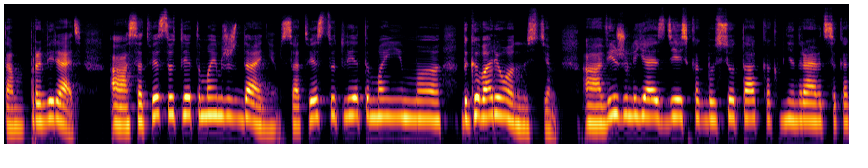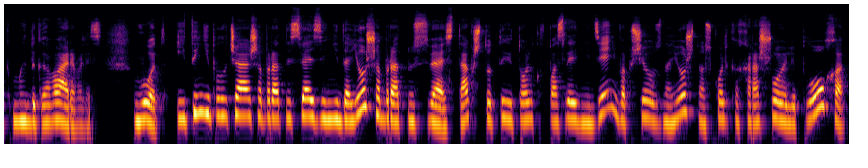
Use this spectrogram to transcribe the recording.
там проверять, а соответствует ли это моим ожиданиям, соответствует ли это моим э, договоренностям, а вижу ли я здесь как бы все так, как мне нравится, как мы договаривались. Вот. И ты не получаешь обратной связи, не даешь обратную связь, так что ты только в последний день вообще узнаешь, насколько хорошо или плохо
